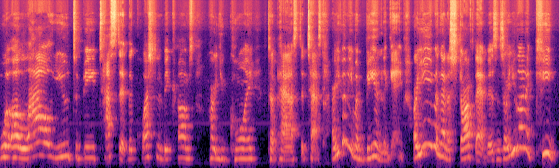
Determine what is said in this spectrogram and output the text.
will allow you to be tested. The question becomes are you going to pass the test? Are you going to even be in the game? Are you even going to start that business? Are you going to keep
